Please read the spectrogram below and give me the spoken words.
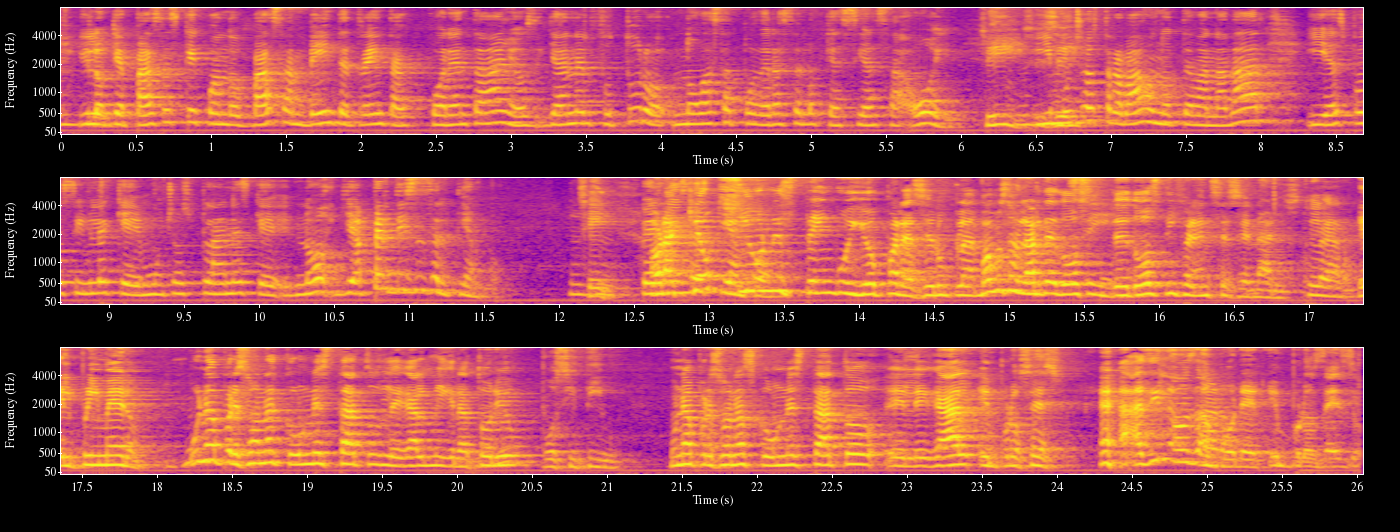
Y lo que pasa es que cuando pasan 20, 30, 40 años, ya en el futuro no vas a poder hacer lo que hacías a hoy. Sí, sí, y sí. muchos trabajos no te van a dar y es posible que muchos planes que no, ya perdiste el tiempo. Sí. Pero Ahora, ¿qué es tiempo. opciones tengo yo para hacer un plan? Vamos a hablar de dos, Sí. de dos diferentes escenarios. Claro. El primero, una persona con un estatus legal migratorio positivo. Una persona con un estatus eh, legal en proceso. Así le vamos a Claro. poner, en proceso.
